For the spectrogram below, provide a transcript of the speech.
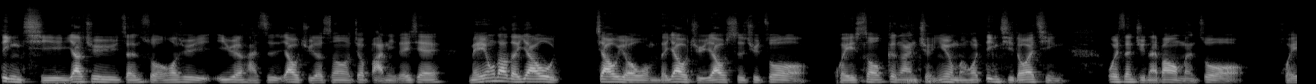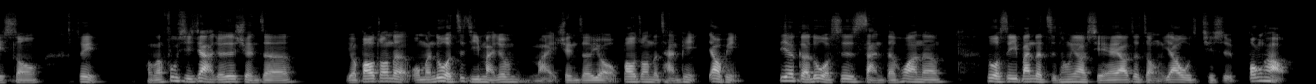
定期要去诊所或去医院还是药局的时候，就把你的一些没用到的药物交由我们的药局药师去做回收，更安全。因为我们会定期都会请卫生局来帮我们做回收，所以我们复习一下，就是选择。有包装的，我们如果自己买就买，选择有包装的产品药品。第二个，如果是散的话呢，如果是一般的止痛药、血压药这种药物，其实封好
